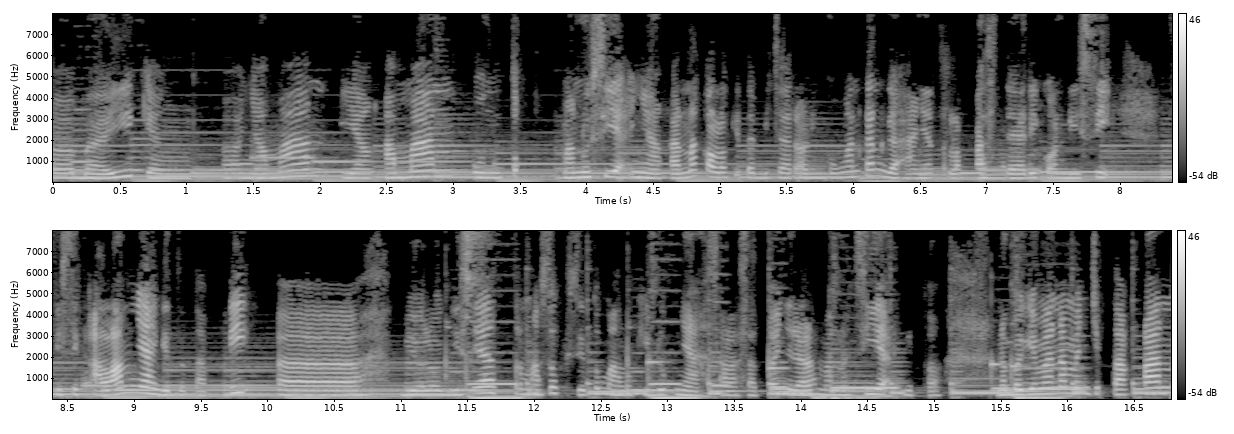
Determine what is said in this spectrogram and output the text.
uh, baik, yang uh, nyaman, yang aman untuk manusianya. Karena kalau kita bicara lingkungan kan gak hanya terlepas dari kondisi fisik alamnya gitu tapi uh, biologisnya termasuk di situ makhluk hidupnya. Salah satunya adalah manusia gitu. Nah bagaimana menciptakan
